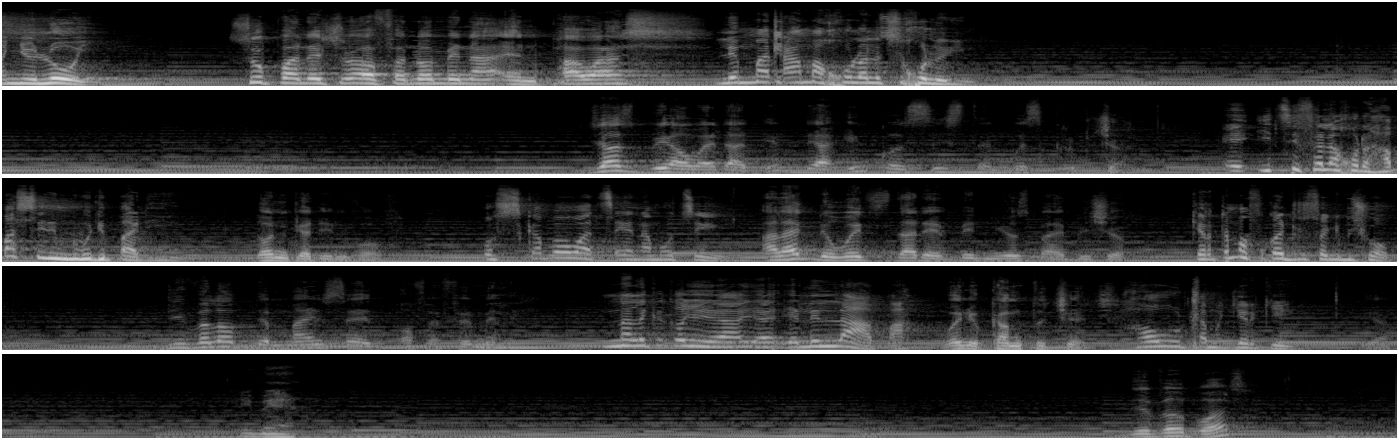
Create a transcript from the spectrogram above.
supernatural phenomena, and powers. le maatla a magolo a le segolodimo Just be aware that if they are inconsistent with scripture, Eh, itse fela gore ga ba sene mo dipading don't get involved. O seka ba wa tsena mo tseo I like the words that have been used by Bishop. ke rata mafoko a diriswa ke bishop Develop the mindset of a family when you come to church. ga o tla mo kerekeng Yeah. amen Develop what?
